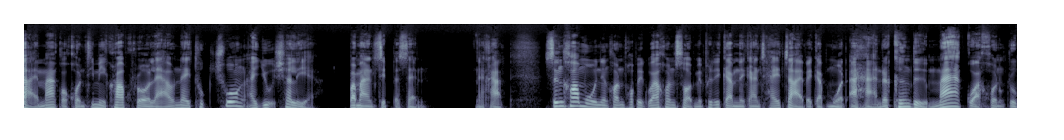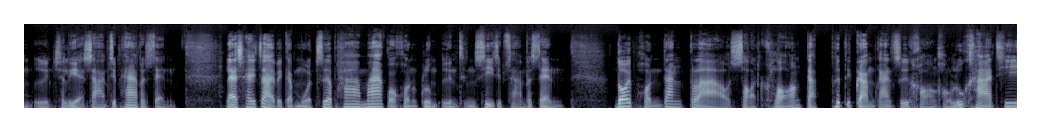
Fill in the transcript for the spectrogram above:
จ่ายมากกว่าคนที่มีครอบครัวแล้วในทุกช่วงอายุเฉลี่ยประมาณ 10% นะครับซึ่งข้อมูลยังค้นพบอีกว่าคนโสดมีพฤติกรรมในการใช้จ่ายไปกับหมวดอาหารและเครื่องดื่มมากกว่าคนกลุ่มอื่นเฉลี่ย 35%และใช้จ่ายไปกับหมวดเสื้อผ้ามากกว่าคนกลุ่มอื่นถึง 43%โดยผลดังกล่าวสอดคล้องกับพฤติกรรมการซื้อของของลูกค้าที่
